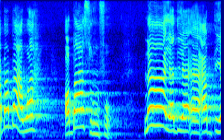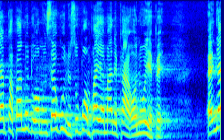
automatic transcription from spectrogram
ababaawa ɔbaa somfo na yɛde yɛn papa no de wɔn nsa gu ne so bɔ mpa yɛ ma ne pa a ɔne wo yɛ pɛ ɛnyɛ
